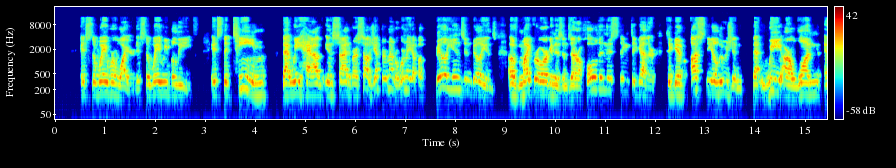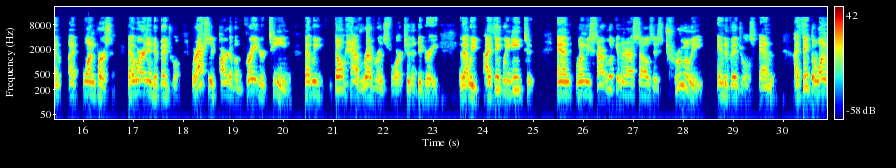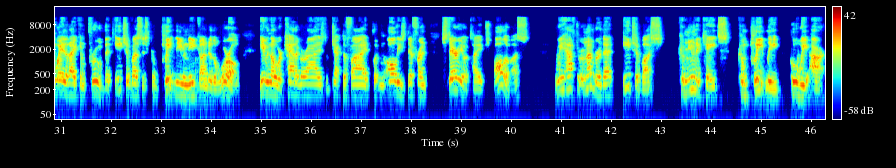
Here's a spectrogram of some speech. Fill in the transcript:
It's the way we're wired. It's the way we believe. It's the team that we have inside of ourselves. You have to remember, we're made up of billions and billions of microorganisms that are holding this thing together to give us the illusion that we are one and uh, one person, that we're an individual. We're actually part of a greater team that we don't have reverence for to the degree that we I think we need to. And when we start looking at ourselves as truly individuals and I think the one way that I can prove that each of us is completely unique under the world, even though we're categorized, objectified, put in all these different stereotypes, all of us, we have to remember that each of us communicates completely who we are.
